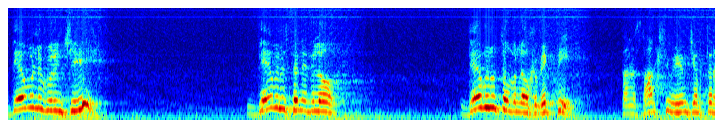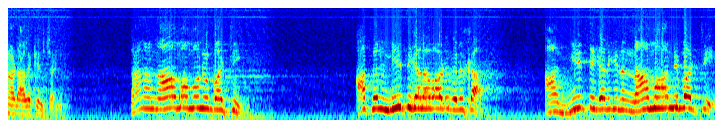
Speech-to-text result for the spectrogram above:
దేవుని గురించి దేవుని సన్నిధిలో దేవునితో ఉన్న ఒక వ్యక్తి తన సాక్ష్యం ఏం చెప్తున్నాడు ఆలకించండి. తన నామమును బట్టి అతను నీతి గలవాడు గనుక ఆ నీతి కలిగిన నామాన్ని బట్టి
